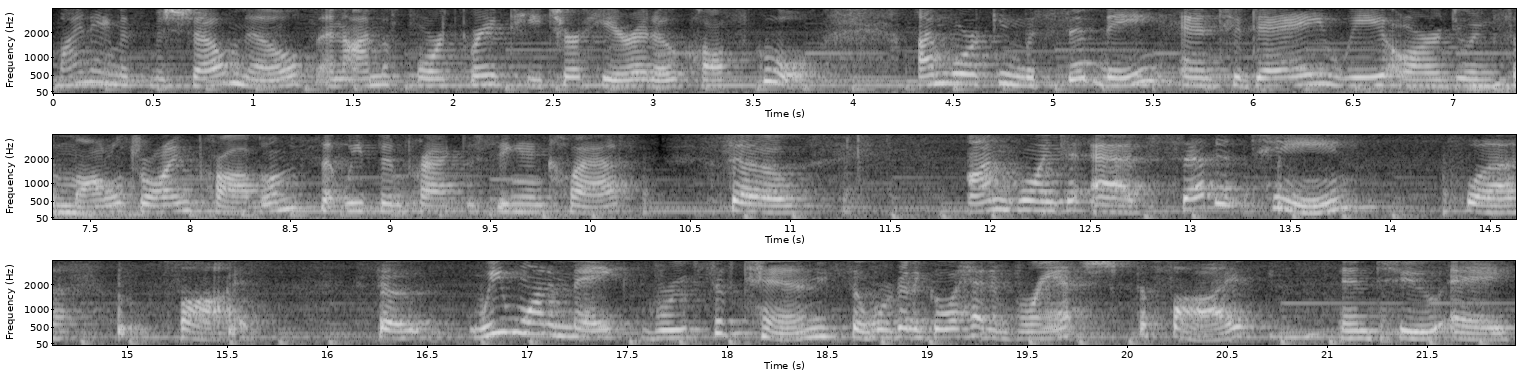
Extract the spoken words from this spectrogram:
My name is Michelle Mills and I'm a fourth grade teacher here at Oak Hall School. I'm working with Sydney and today we are doing some model drawing problems that we've been practicing in class. So I'm going to add 17 plus 5. So we want to make groups of 10, so we're going to go ahead and branch the 5 into a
